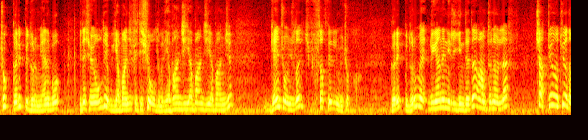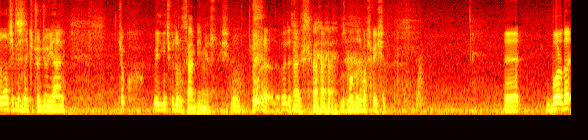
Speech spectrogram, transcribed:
Çok garip bir durum yani bu bir de şey oldu ya bu yabancı fetişi oldu böyle yabancı yabancı yabancı. Genç oyunculara hiç fırsat verilmiyor. Çok garip bir durum ve dünyanın en iyi liginde de antrenörler çat diye atıyor adam 18 yaşındaki çocuğu yani. Çok ilginç bir durum. sen bilmiyorsun işi. Doğru herhalde. Öyle. Uzmanları başka işin. Ee, bu arada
